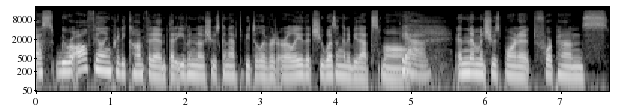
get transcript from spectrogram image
us. We were all feeling pretty confident that even though she was going to have to be delivered early, that she wasn't going to be that small. Yeah. And then when she was born at four pounds,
